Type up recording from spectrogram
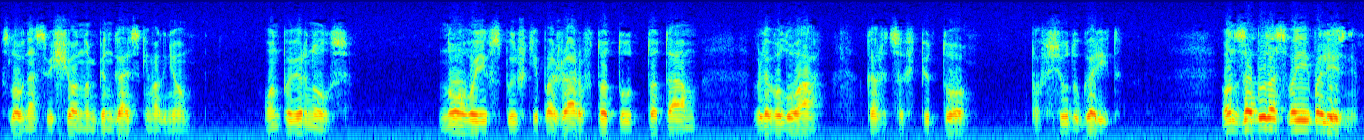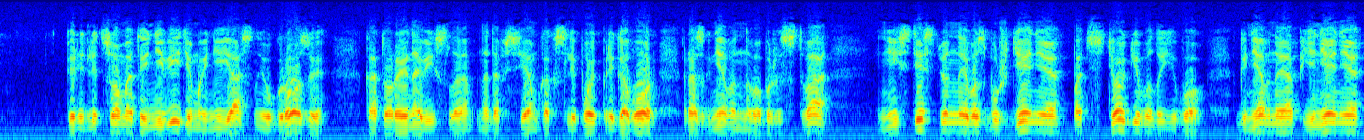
словно освещенном бенгальским огнем. Он повернулся. Новые вспышки пожаров то тут, то там, в Левалуа, кажется, в Пюто повсюду горит. Он забыл о своей болезни. Перед лицом этой невидимой, неясной угрозы, которая нависла надо всем, как слепой приговор разгневанного божества, неестественное возбуждение подстегивало его, гневное опьянение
